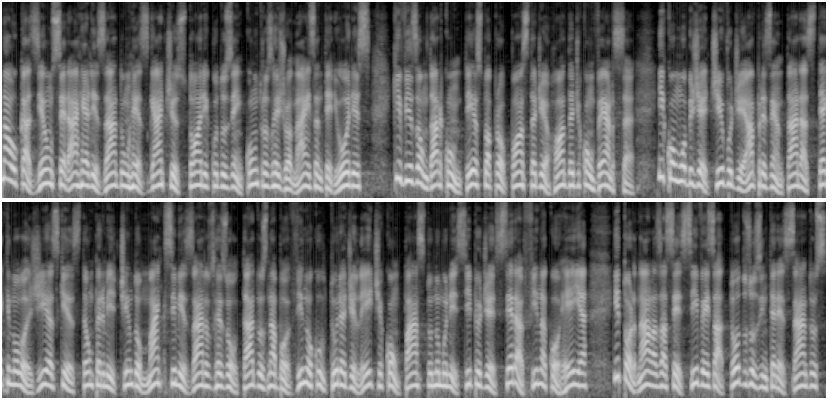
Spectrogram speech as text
Na ocasião, será realizado um resgate histórico dos encontros regionais anteriores que visam dar contexto à proposta de roda de conversa e com o objetivo de apresentar as tecnologias que estão permitindo maximizar os resultados na bovinocultura de leite com pasto no município de Serafina Correia e torná-las acessíveis a todos os interessados,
